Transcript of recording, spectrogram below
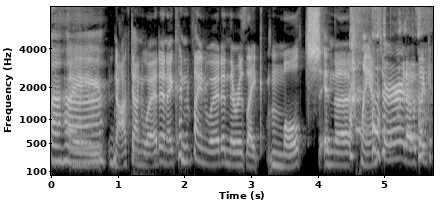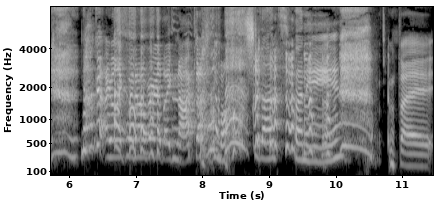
uh-huh I knocked on wood and I couldn't find wood and there was like mulch in the planter and I was like knock I like went over and like knocked on the mulch. That's funny. but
